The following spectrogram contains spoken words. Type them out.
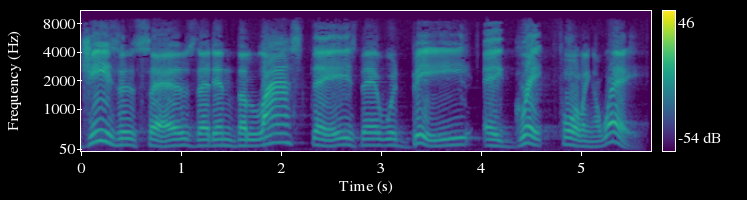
Jesus says that in the last days there would be a great falling away.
